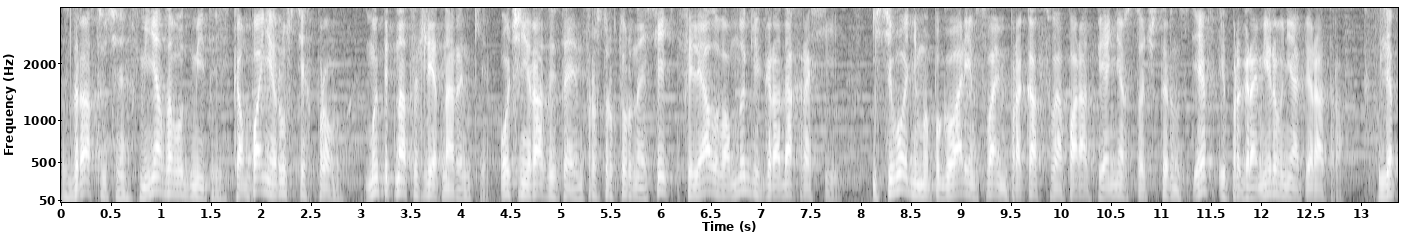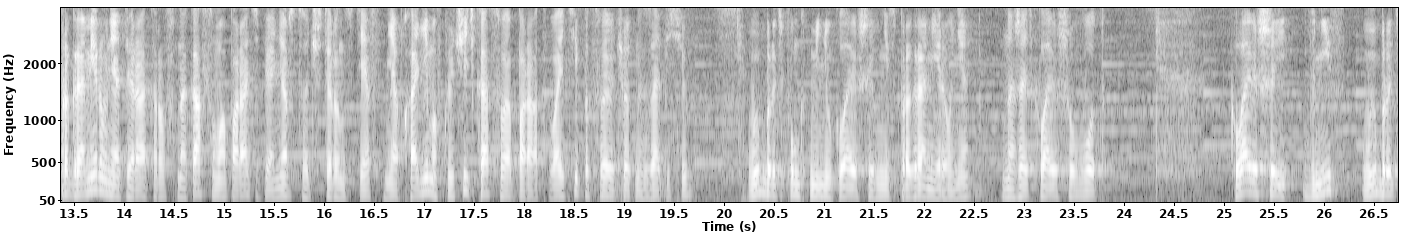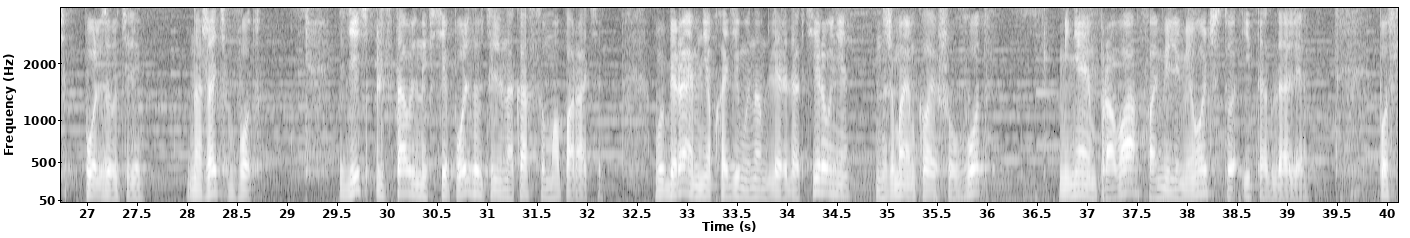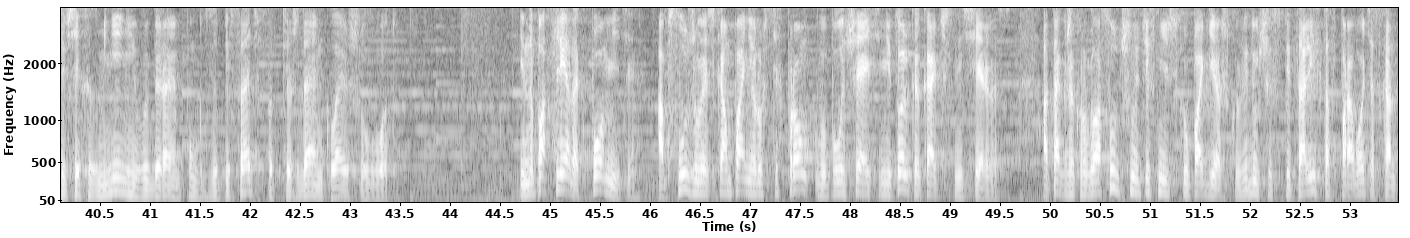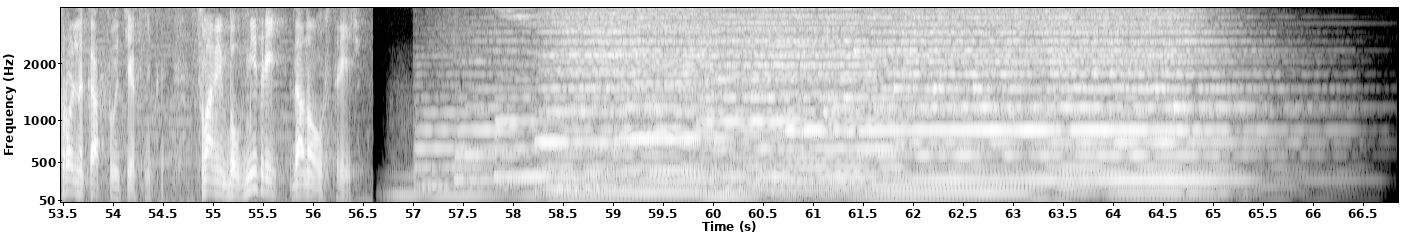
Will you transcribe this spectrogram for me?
Здравствуйте, меня зовут Дмитрий, компания Рустехпром. Мы 15 лет на рынке, очень развитая инфраструктурная сеть, филиалы во многих городах России. И сегодня мы поговорим с вами про кассовый аппарат Pioneer 114F и программирование операторов. Для программирования операторов на кассовом аппарате Pioneer 114F необходимо включить кассовый аппарат, войти под своей учетной записью, выбрать пункт меню клавишей вниз «Программирование», нажать клавишу «Ввод», клавишей вниз выбрать «Пользователи», нажать «Ввод». Здесь представлены все пользователи на кассовом аппарате. Выбираем необходимый нам для редактирования, нажимаем клавишу «Ввод», меняем права, фамилию, имя, отчество и так далее. После всех изменений выбираем пункт «Записать», подтверждаем клавишу «Ввод». И напоследок, помните, обслуживаясь в компании Рустехпром, вы получаете не только качественный сервис, а также круглосуточную техническую поддержку ведущих специалистов по работе с контрольно-кассовой техникой. С вами был Дмитрий, до новых встреч!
